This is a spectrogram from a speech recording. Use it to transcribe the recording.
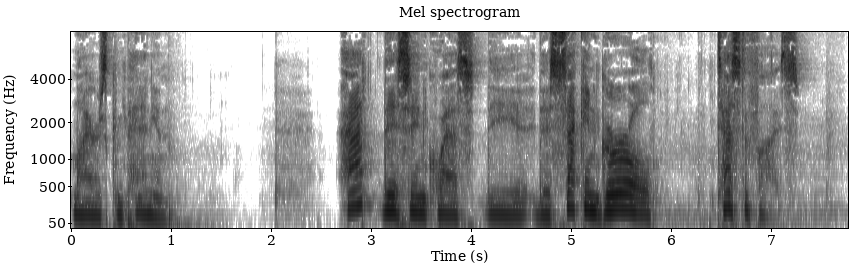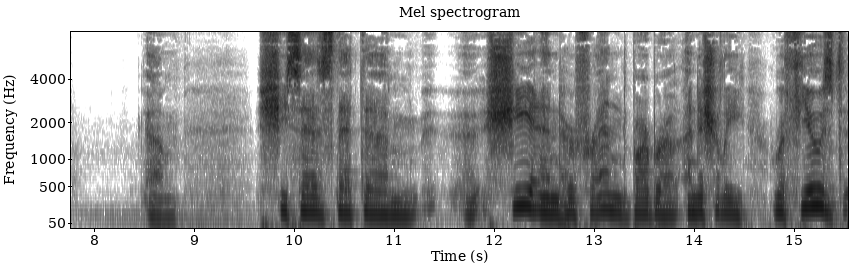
Myers' companion. At this inquest, the, the second girl testifies. Um, she says that um, she and her friend Barbara initially refused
